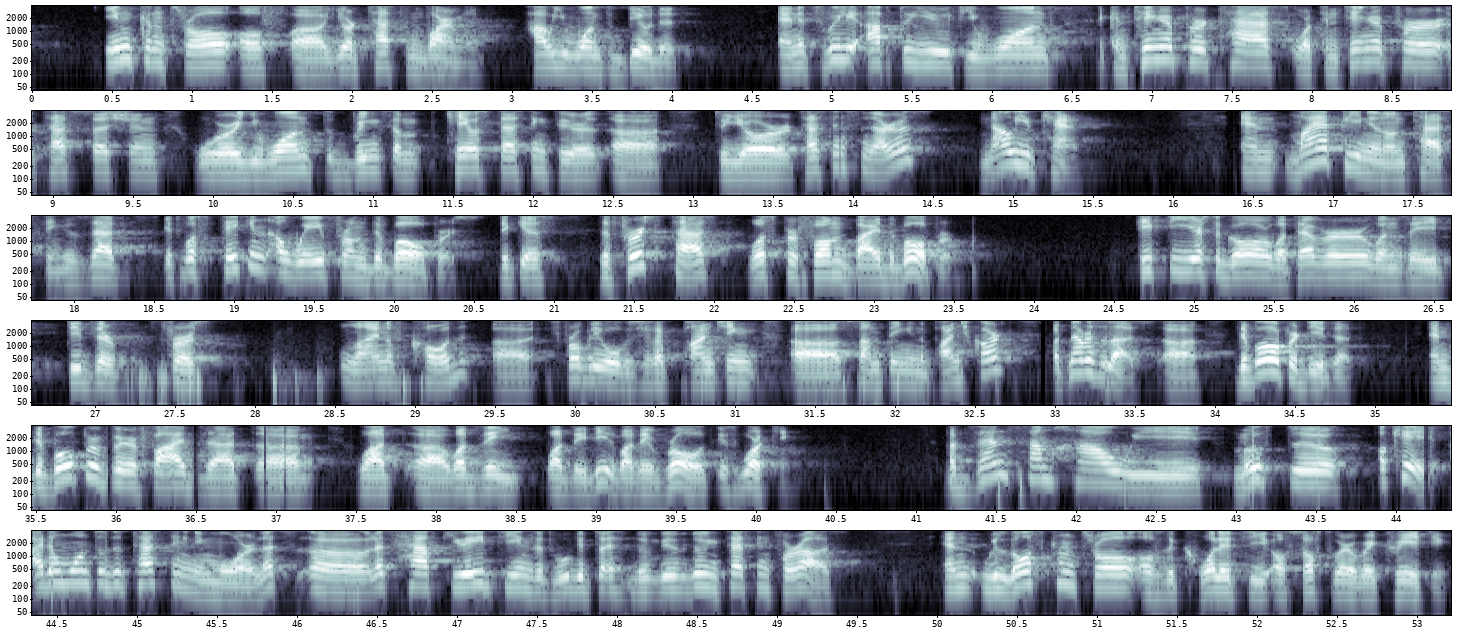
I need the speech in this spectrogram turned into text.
in control of uh, your test environment, how you want to build it. And it's really up to you if you want a container per test or container per test session, or you want to bring some chaos testing to your, uh, to your testing scenarios, now you can. And my opinion on testing is that it was taken away from developers because the first test was performed by a developer. 50 years ago or whatever, when they did their first line of code. Uh, it's probably was just like punching uh, something in a punch card, but nevertheless, uh, developer did that, and developer verified that uh, what uh, what they what they did, what they wrote, is working. But then somehow we moved to okay, I don't want to do testing anymore. Let's uh, let's have QA teams that will be, will be doing testing for us, and we lost control of the quality of software we're creating.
